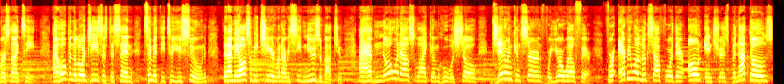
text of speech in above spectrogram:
Verse 19. I hope in the Lord Jesus to send Timothy to you soon, that I may also be cheered when I receive news about you. I have no one else like him who will show genuine concern for your welfare. For everyone looks out for their own interests, but not those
